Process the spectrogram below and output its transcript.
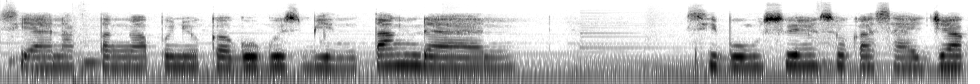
si anak tengah penyuka gugus bintang dan si bungsu yang suka sajak.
